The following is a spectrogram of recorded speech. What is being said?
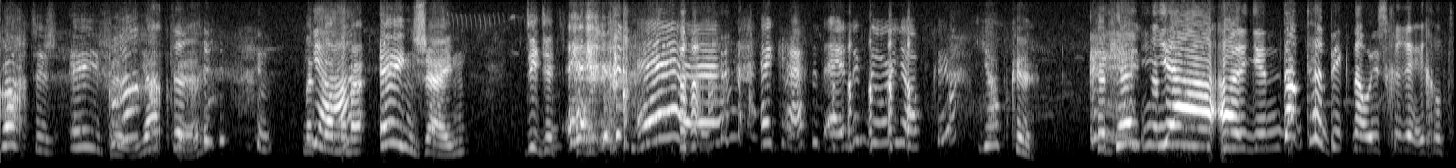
Wacht eens even. Er Ja? kan er maar één zijn Hé, hij krijgt het eindelijk door, Japke. Japke, heb jij... Ja, Arjen, dat heb ik nou eens geregeld.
